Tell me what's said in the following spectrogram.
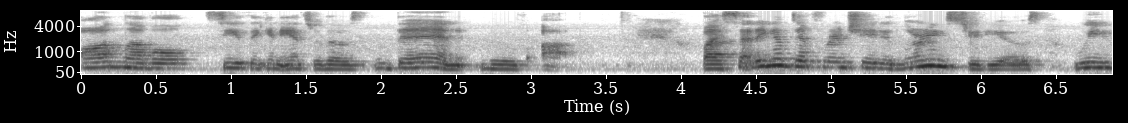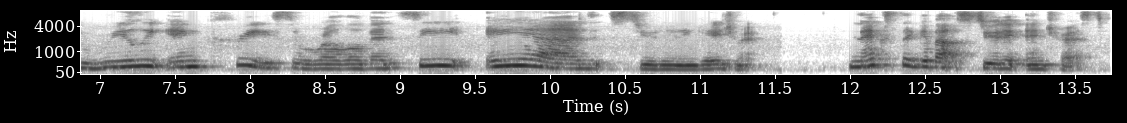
on level, see if they can answer those, then move up? By setting up differentiated learning studios, we really increase the relevancy and student engagement. Next, think about student interest.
